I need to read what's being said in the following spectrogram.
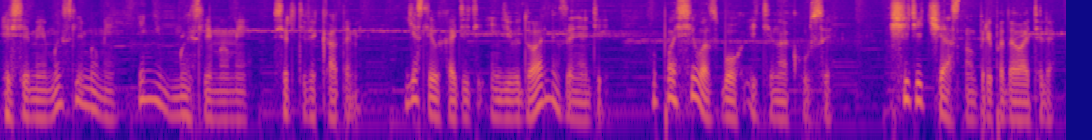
и всеми мыслимыми и немыслимыми сертификатами. Если вы хотите индивидуальных занятий, упаси вас Бог идти на курсы. Ищите частного преподавателя –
